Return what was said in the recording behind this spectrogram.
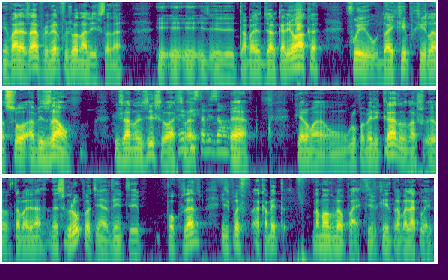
em várias áreas. Primeiro fui jornalista, né? E, e, e, e trabalhei no Diário Carioca, fui da equipe que lançou a Visão, que já não existe, eu acho. Né? Revista né? Visão. É, que era uma, um grupo americano. Nós, eu trabalhei nesse grupo, eu tinha 20 e poucos anos, e depois acabei na mão do meu pai, tive que ir trabalhar com ele.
